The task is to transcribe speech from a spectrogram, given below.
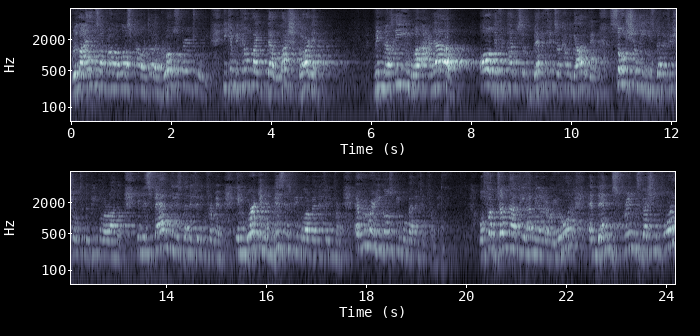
reliance upon Allah subhanahu wa ta'ala, grow spiritually. He can become like that lush garden. Min nakhil wa a'nab. All different types of benefits are coming out of him. Socially, he's beneficial to the people around him. In his family, he's benefiting from him. In work and in business, people are benefiting from him. Everywhere he goes, people benefit from him. وَفَجَّرْنَا فِيهَا مِنَ الْعُيُونِ And then springs gushing forth.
